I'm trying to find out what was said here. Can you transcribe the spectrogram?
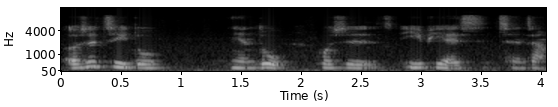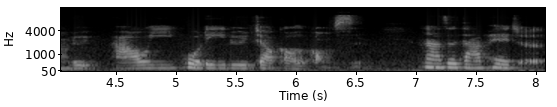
而是季度、年度或是 EPS 成长率、ROE 或利率较高的公司。那这搭配着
